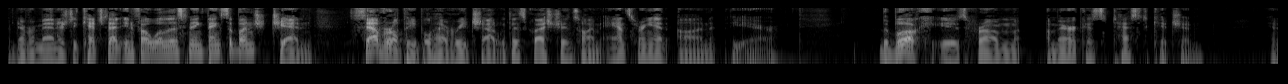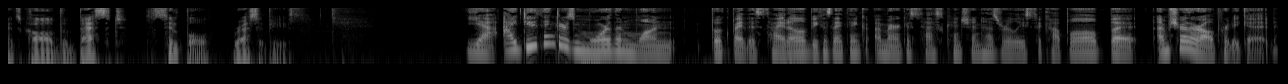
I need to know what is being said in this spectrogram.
I've never managed to catch that info while listening. Thanks a bunch, Jen. Several people have reached out with this question, so I'm answering it on the air. The book is from America's Test Kitchen, and it's called The Best Simple Recipes. Yeah, I do think there's more than one book by this title because I think America's Test Kitchen has released a couple, but I'm sure they're all pretty good.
